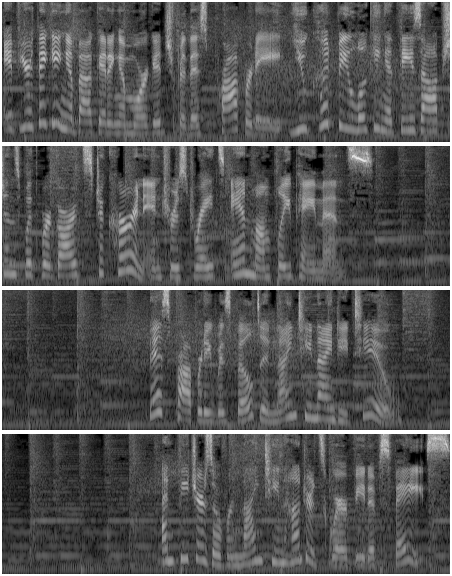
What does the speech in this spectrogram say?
If you're thinking about getting a mortgage for this property, you could be looking at these options with regards to current interest rates and monthly payments. This property was built in 1992 and features over 1,900 square feet of space,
